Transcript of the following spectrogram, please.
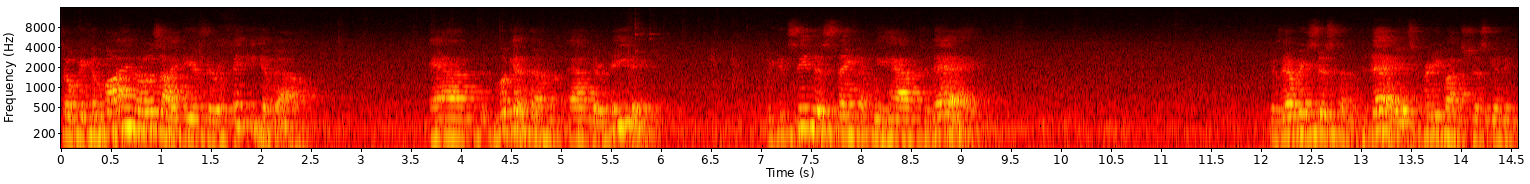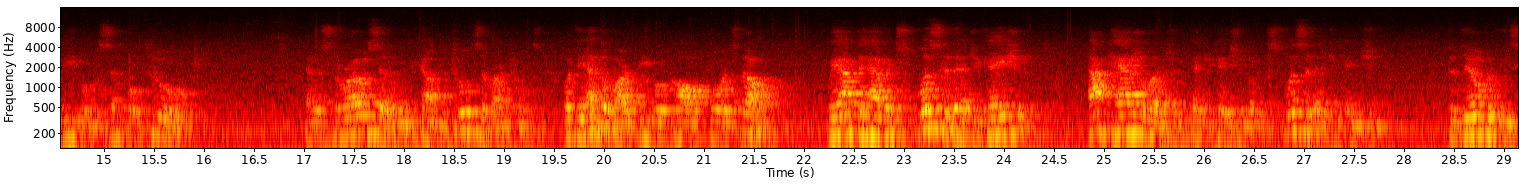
So if we combine those ideas they were thinking about and look at them at their meeting, we can see this thing that we have today. Because every system today is pretty much just giving people a simple tool. And as Thoreau said, we become the tools of our tools. What the Engelbart people call for is no. We have to have explicit education, not casual edu education, but explicit education to deal with these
